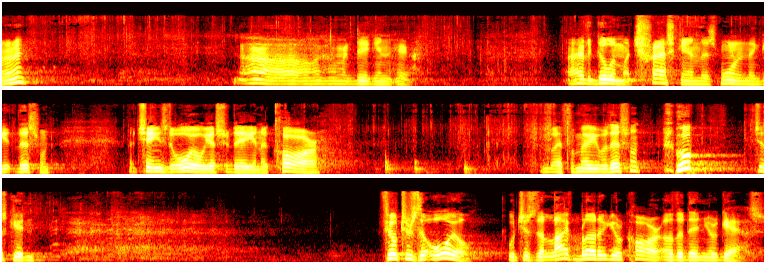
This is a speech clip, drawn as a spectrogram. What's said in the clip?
right? Oh, I'm going to dig in here. I had to go in my trash can this morning and get this one. I changed the oil yesterday in a car. Anybody familiar with this one? Whoop! Just kidding. Filters the oil, which is the lifeblood of your car, other than your gas.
